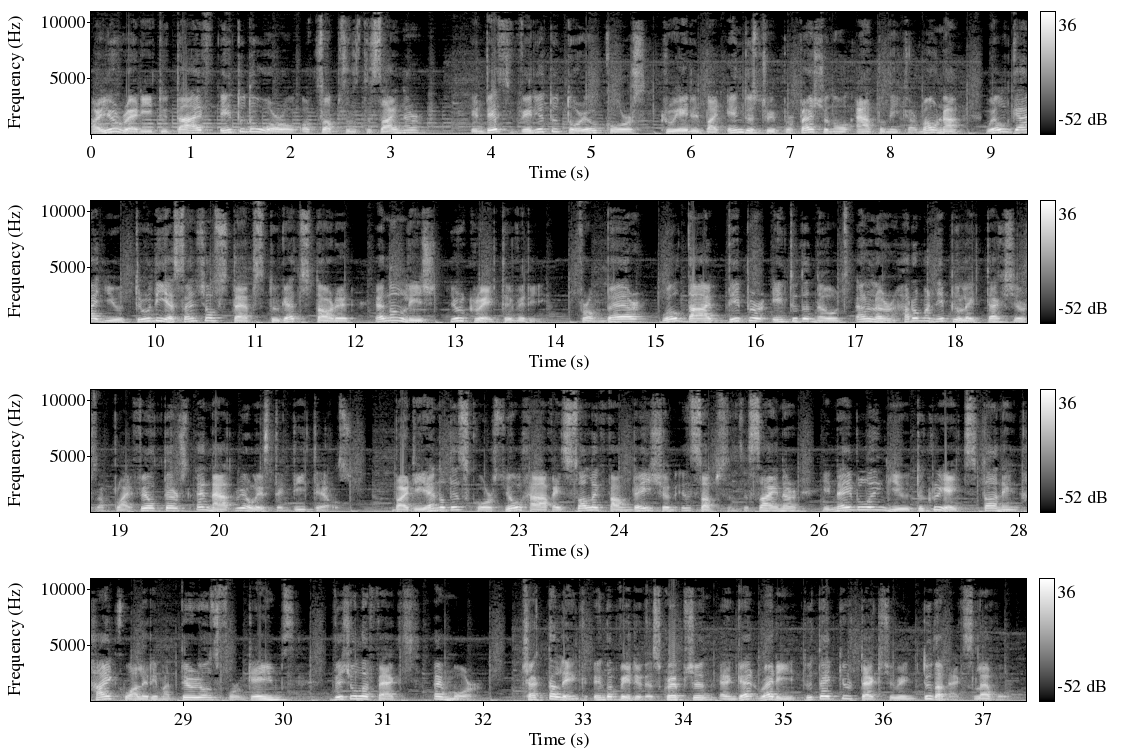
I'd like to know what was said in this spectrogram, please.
Are you ready to dive into the world of Substance Designer? In this video tutorial course created by industry professional Anthony Carmona, we'll guide you through the essential steps to get started and unleash your creativity. From there, we'll dive deeper into the nodes and learn how to manipulate textures, apply filters, and add realistic details. By the end of this course, you'll have a solid foundation in Substance Designer, enabling you to create stunning, high-quality materials for games, visual effects, and more. Check the link in the video description and get ready to take your texturing to the next level.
